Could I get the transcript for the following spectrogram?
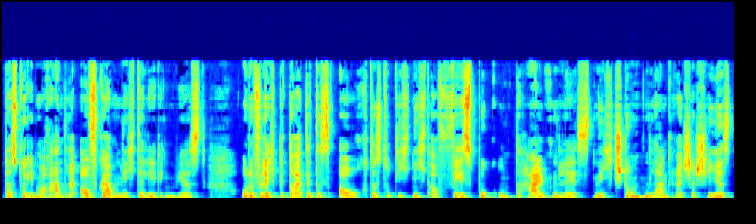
dass du eben auch andere Aufgaben nicht erledigen wirst. Oder vielleicht bedeutet das auch, dass du dich nicht auf Facebook unterhalten lässt, nicht stundenlang recherchierst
